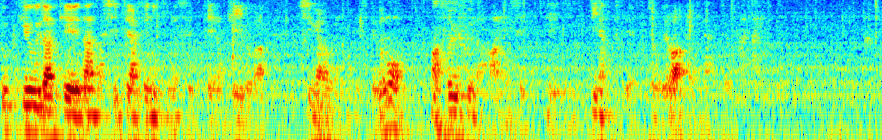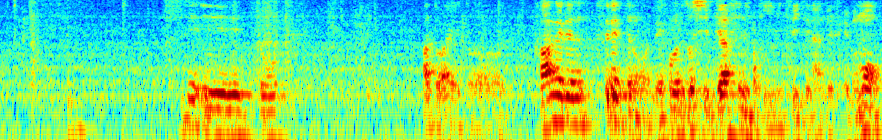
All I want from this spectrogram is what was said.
ク級だけなんか CPU アフィニティの設定の経路が違うんですけども、まあ、そういうふうなあの設定に Linux で上ではなっております。で、えーと、あとは、えーと、カーネルスレッドのデフォルト CPU アフィニティについてなんですけども、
